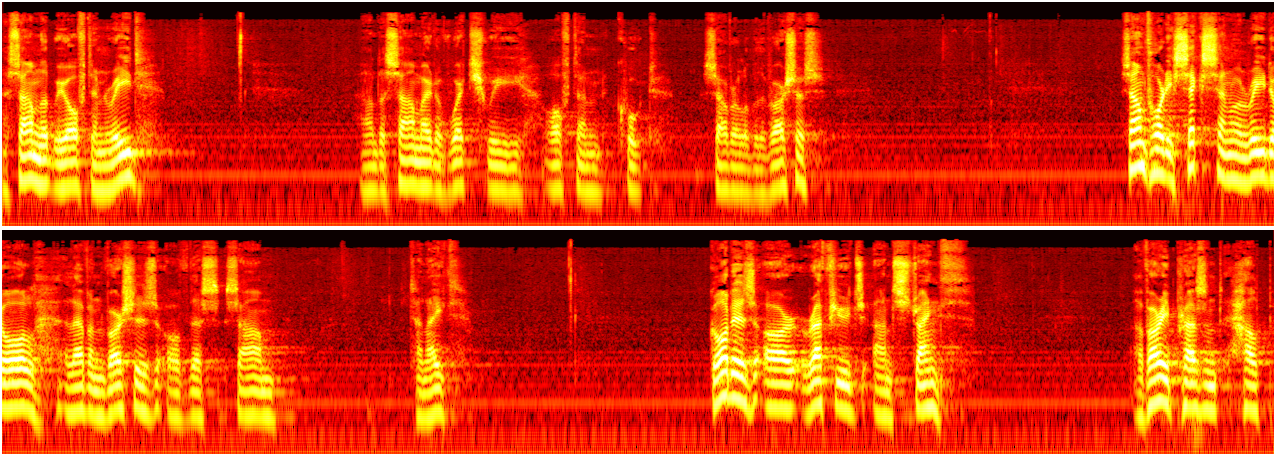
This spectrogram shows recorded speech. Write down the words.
a psalm that we often read, and a psalm out of which we often quote several of the verses. Psalm 46, and we'll read all 11 verses of this psalm tonight. God is our refuge and strength, a very present help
